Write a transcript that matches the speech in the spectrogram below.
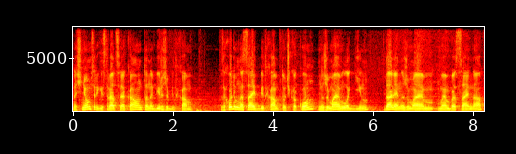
Начнем с регистрации аккаунта на бирже BitHump. Заходим на сайт bithump.com, нажимаем логин, далее нажимаем Member Sign Up,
